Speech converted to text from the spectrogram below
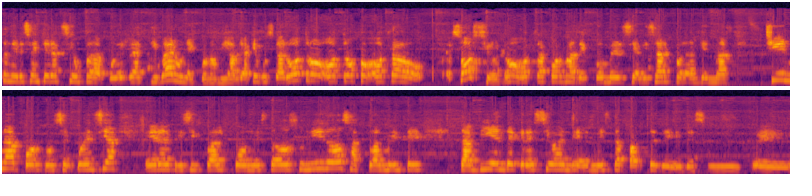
tener esa interacción para poder reactivar una economía. Habría que buscar otro, otro, otro socio, ¿no? Otra forma de comercializar con alguien más. China, por consecuencia, era el principal con Estados Unidos. Actualmente también decreció en, esta parte de, su eh,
